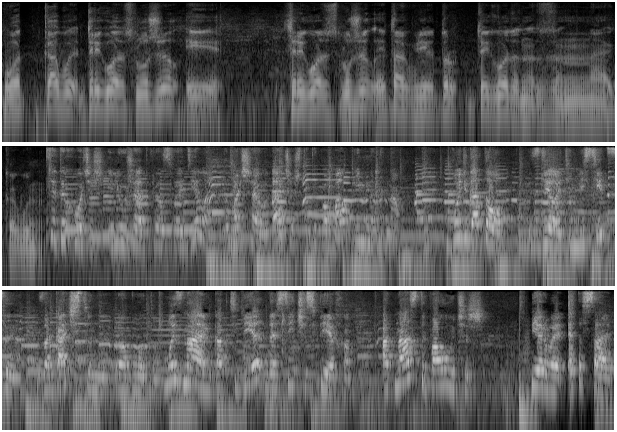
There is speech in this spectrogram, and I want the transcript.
Вот как бы три года служил и три года служил и так мне тр- три года как бы Если ты хочешь или уже открыл свое дело, то большая удача, что ты попал именно к нам. Будь готов сделать инвестиции за качественную работу. Мы знаем, как тебе достичь успеха. От нас ты получишь Первое – это сайт.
